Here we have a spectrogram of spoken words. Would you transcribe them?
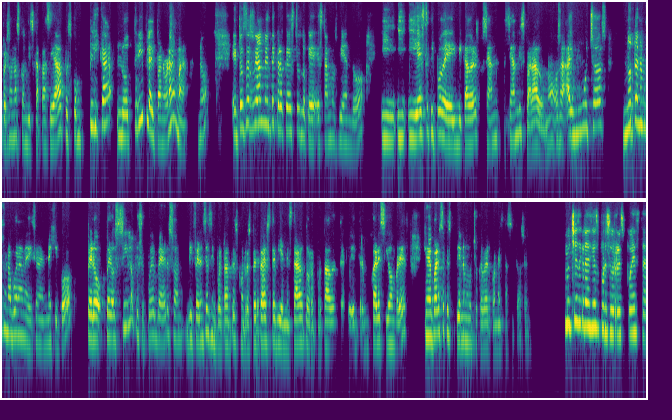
personas con discapacidad, pues complica lo triple el panorama, ¿no? Entonces, realmente creo que esto es lo que estamos viendo y, este tipo de indicadores pues, se, han, se han disparado, ¿no? O sea, hay muchos, no tenemos una buena medición en México, pero, pero sí lo que se puede ver son diferencias importantes con respecto a este bienestar autorreportado entre, entre mujeres y hombres, que me parece que tiene mucho que ver con esta situación. Muchas gracias por su respuesta.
